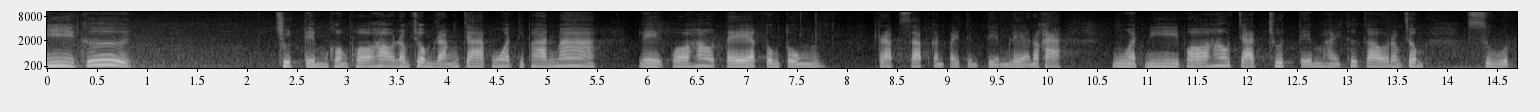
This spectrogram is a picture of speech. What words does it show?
นี่คือชุดเต็มของพอเฮานำชมหลังจากงวดที่ผ่านมาเลขพอเฮาแตกตรงๆ รับทรัพย์กันไปเต็มๆแล้วนะคะ งวดนี้พอเฮาจัดชุดเต็มให้คือเก่านำชมสูตร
